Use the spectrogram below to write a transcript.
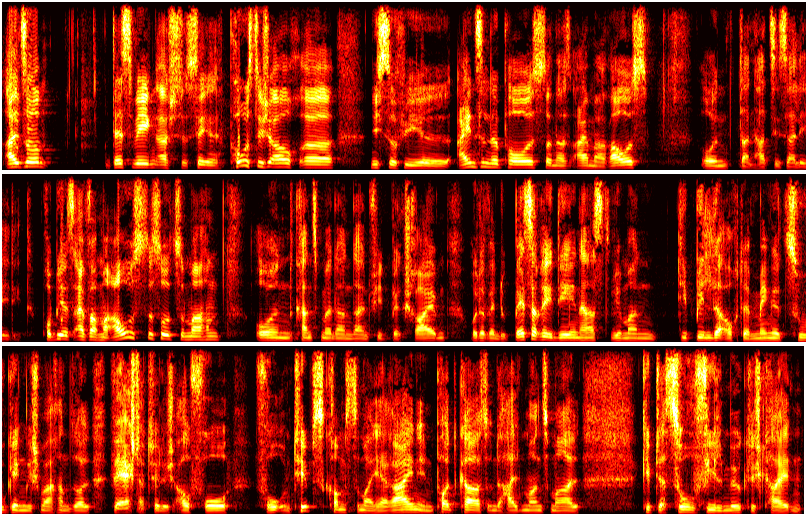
also deswegen poste ich auch äh, nicht so viel einzelne Posts, sondern das einmal raus und dann hat sich's erledigt. Probier es einfach mal aus, das so zu machen und kannst mir dann dein Feedback schreiben. Oder wenn du bessere Ideen hast, wie man die Bilder auch der Menge zugänglich machen soll, wäre ich natürlich auch froh, froh um Tipps. Kommst du mal hier rein in den Podcast, unterhalten wir uns mal. Gibt ja so viele Möglichkeiten,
